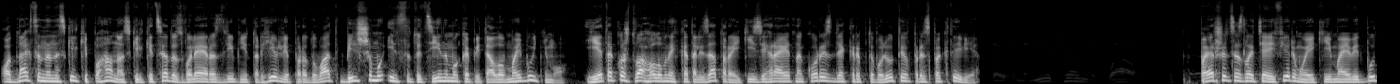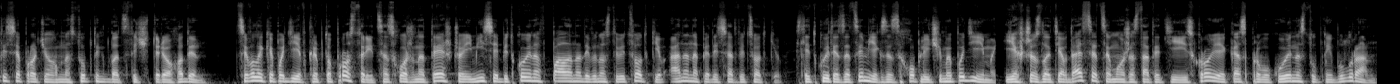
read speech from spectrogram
Однак це не наскільки погано, оскільки це дозволяє роздрібній торгівлі передувати більшому інституційному капіталу в майбутньому. Є також два головних каталізатори, які зіграють на користь для криптовалюти в перспективі. Перший це злиття ефірму, який має відбутися протягом наступних 24 годин. Це велика подія в криптопросторі. Це схоже на те, що емісія біткоїна впала на 90%, а не на 50%. Слідкуйте за цим як за захоплюючими подіями. Якщо злиття вдасться, це може стати тією іскрою, яка спровокує наступний булран.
